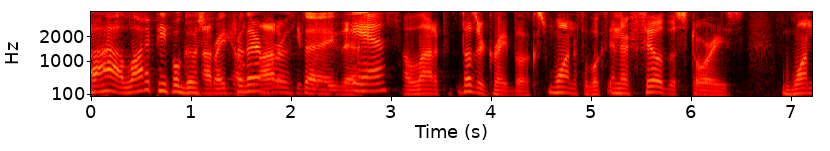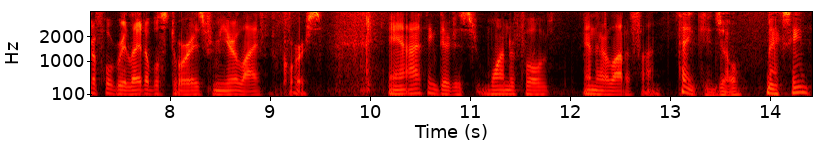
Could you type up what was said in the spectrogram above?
Ah, a lot of people go straight think for a their lot of people birthday. do that. Yes. A lot of people. Those are great books, wonderful books, and they're filled with stories, wonderful, relatable stories from your life, of course. And I think they're just wonderful, and they're a lot of fun. Thank you, Joel. Maxime?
